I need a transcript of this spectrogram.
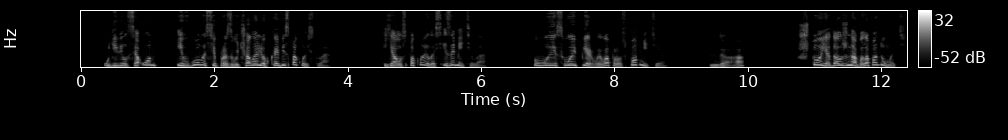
— удивился он, и в голосе прозвучало легкое беспокойство. Я успокоилась и заметила. «Вы свой первый вопрос помните?» «Да». «Что я должна была подумать?»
